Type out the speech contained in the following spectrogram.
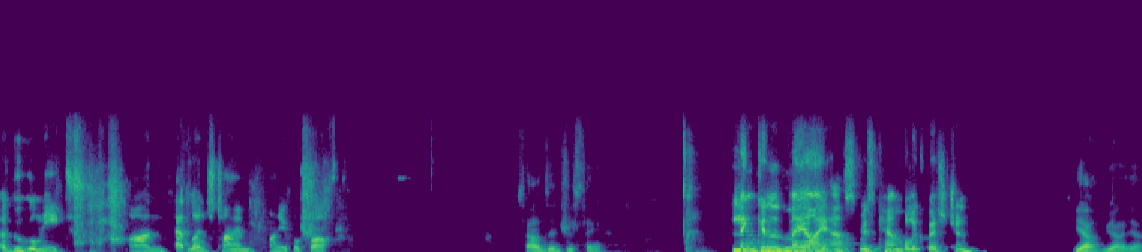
a Google Meet on at lunchtime on April 12th. Sounds interesting. Lincoln, may I ask Miss Campbell a question? Yeah, yeah, yeah.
